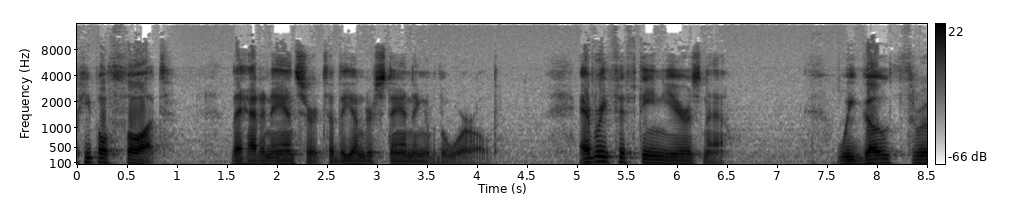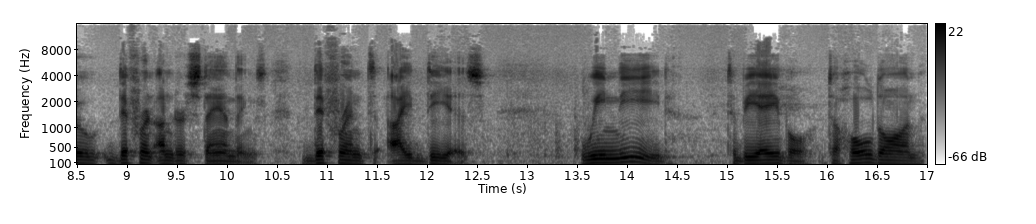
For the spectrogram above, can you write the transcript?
people thought they had an answer to the understanding of the world. Every 15 years now, we go through different understandings, different ideas. We need to be able to hold on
